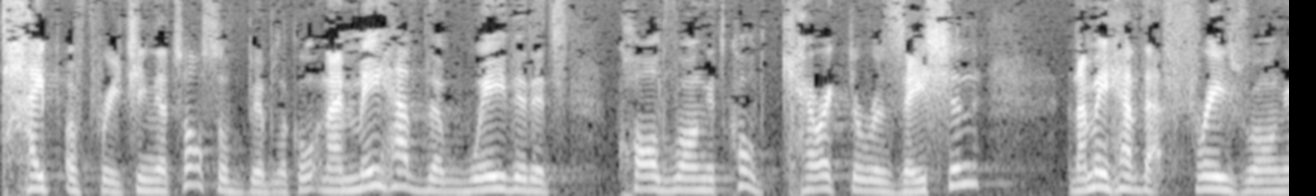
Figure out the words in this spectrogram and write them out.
type of preaching that's also biblical, and I may have the way that it's called wrong. It's called characterization, and I may have that phrase wrong,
